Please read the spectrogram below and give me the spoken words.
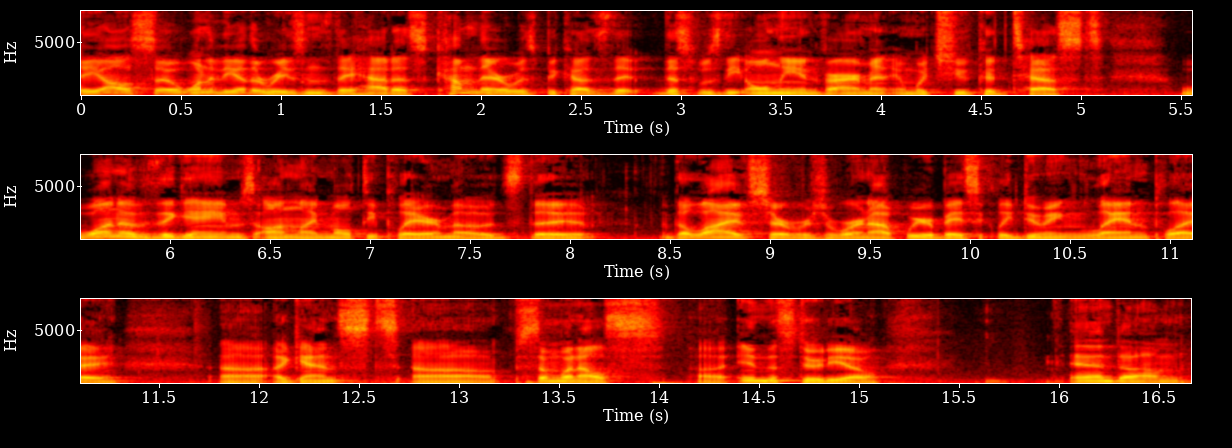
They also one of the other reasons they had us come there was because that this was the only environment in which you could test one of the game's online multiplayer modes. The the live servers weren't up. We were basically doing LAN play uh, against uh, someone else uh, in the studio, and um,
